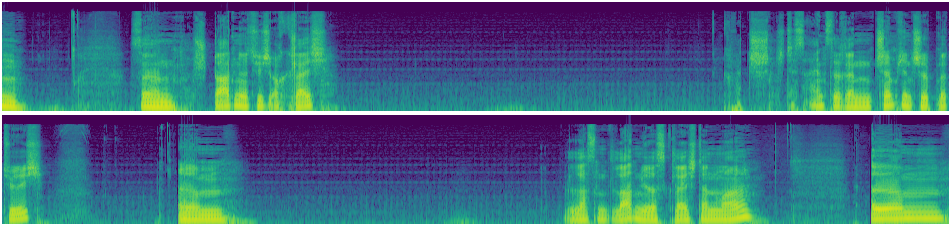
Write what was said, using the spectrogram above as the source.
Hm. So, dann starten wir natürlich auch gleich. Quatsch, nicht das Einzelrennen. Championship natürlich. Ähm. Lassen, laden wir das gleich dann mal. Ähm.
